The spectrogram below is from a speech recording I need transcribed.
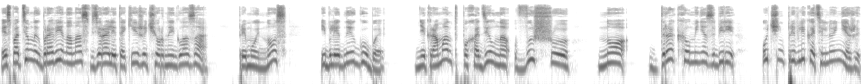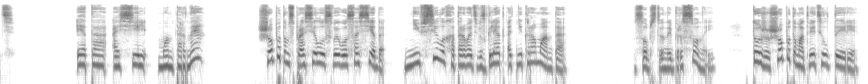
Из-под темных бровей на нас взирали такие же черные глаза, прямой нос и бледные губы. Некромант походил на высшую, но, Дракхал меня забери, очень привлекательную нежить. «Это Асиль Монтарне?» Шепотом спросила у своего соседа, не в силах оторвать взгляд от некроманта. Собственной персоной. Тоже шепотом ответил Терри.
